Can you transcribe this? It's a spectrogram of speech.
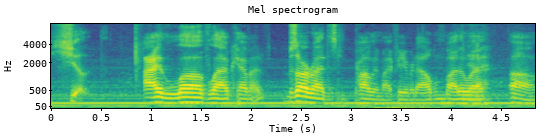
She- I love Lab Cabin. Bizarre Ride is probably my favorite album, by the way. Um,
